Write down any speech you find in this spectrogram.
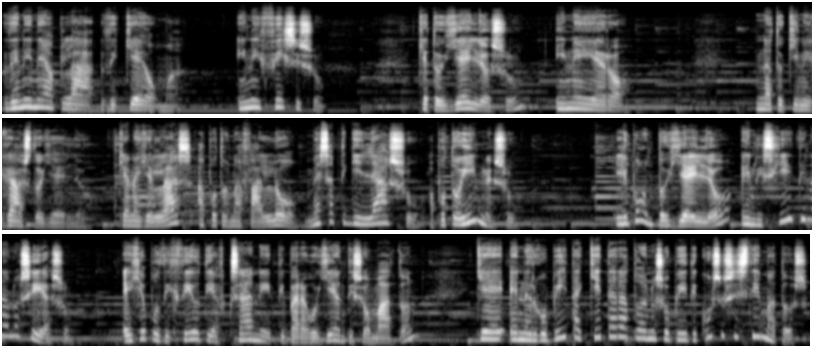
δεν είναι απλά δικαίωμα είναι η φύση σου και το γέλιο σου είναι ιερό. Να το κυνηγάς το γέλιο και να γελάς από τον αφαλό, μέσα από την κοιλιά σου, από το είναι σου. Λοιπόν, το γέλιο ενισχύει την ανοσία σου. Έχει αποδειχθεί ότι αυξάνει την παραγωγή αντισωμάτων και ενεργοποιεί τα κύτταρα του ανοσοποιητικού σου συστήματος,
